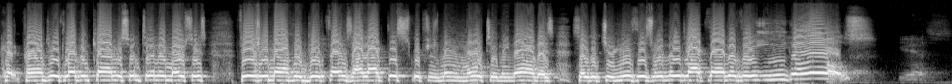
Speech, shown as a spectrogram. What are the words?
crowns you with loving kindness and tender mercies, fills your mouth with good things. I like this. Scriptures mean more to me nowadays, so that your youth is renewed like that of the eagles. Yes.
